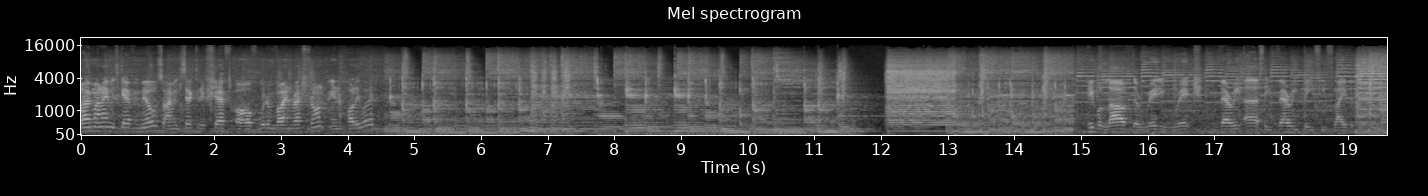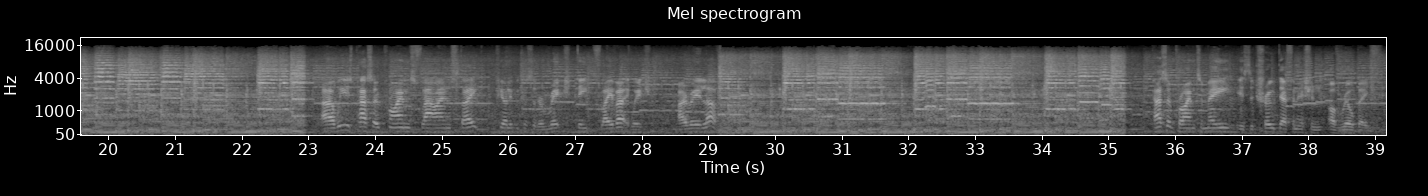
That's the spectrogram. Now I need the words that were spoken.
Hello, my name is Gavin Mills. I'm executive chef of Wood and Vine Restaurant in Hollywood. People love the really rich, very earthy, very beefy flavours. Uh, we use Paso Prime's flour and steak purely because of the rich, deep flavour, which I really love. Paso Prime to me is the true definition of real beef.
